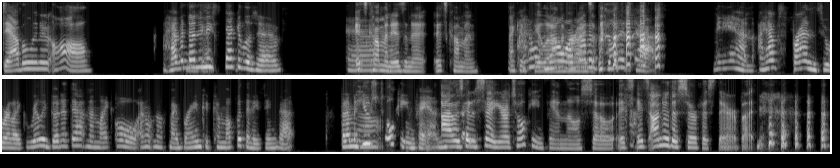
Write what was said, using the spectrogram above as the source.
dabble in it all. I haven't done any speculative. It's coming, isn't it? It's coming. I can I feel it know. on the horizon. I'm not as good at that. man, I have friends who are like really good at that. And I'm like, oh, I don't know if my brain could come up with anything that but I'm a huge Tolkien fan. I was so. gonna say you're a Tolkien fan though, so it's it's under the surface there, but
